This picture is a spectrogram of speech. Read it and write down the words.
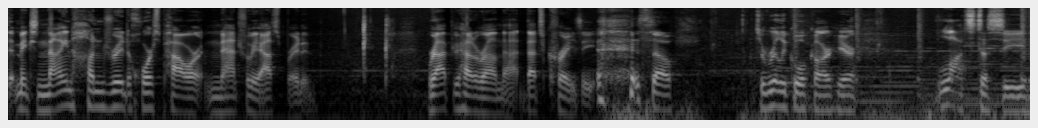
that makes 900 horsepower naturally aspirated. Wrap your head around that. That's crazy. so it's a really cool car here. Lots to see.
